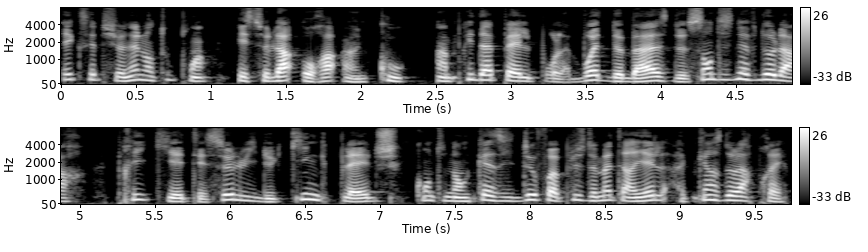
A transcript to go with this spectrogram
exceptionnelle en tout point. Et cela aura un coût. Un prix d'appel pour la boîte de base de 119 dollars, prix qui était celui du King Pledge, contenant quasi deux fois plus de matériel à 15 dollars près.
